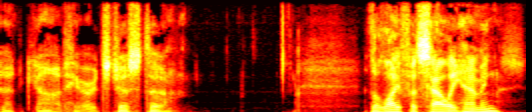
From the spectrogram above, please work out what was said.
good God, here it's just. Uh, the Life of Sally Hemings.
